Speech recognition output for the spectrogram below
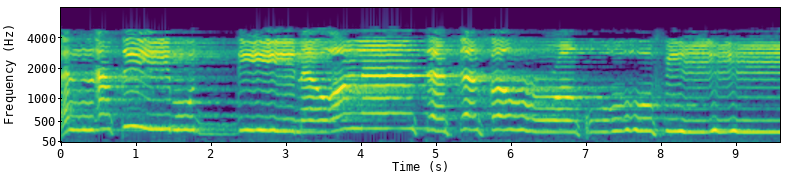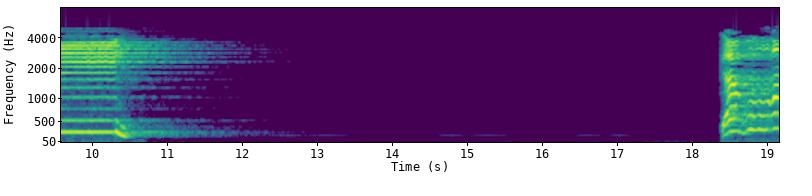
أن أقيموا الدين ولا تتفرقوا فيه كبر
